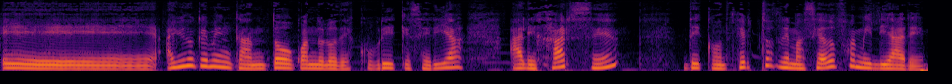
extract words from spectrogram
Eh, hay uno que me encantó cuando lo descubrí, que sería alejarse de conceptos demasiado familiares.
